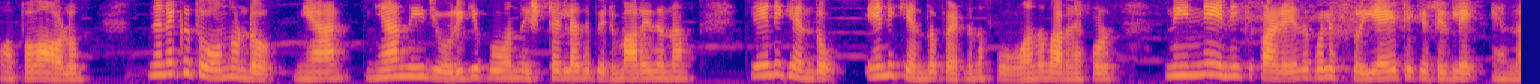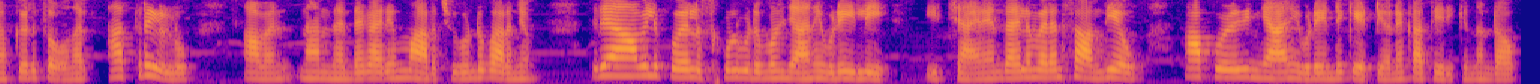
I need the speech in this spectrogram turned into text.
ഒപ്പം അവളും നിനക്ക് തോന്നുന്നുണ്ടോ? ഞാൻ ഞാൻ നീ ജോലിക്ക് പോകുന്നത് ഇഷ്ടമില്ലാതെ പെരുമാറിയതെന്ന്? എനിക്കെന്തോ എനിക്കെന്തോ പെട്ടെന്ന് പോവാന്ന് പറഞ്ഞപ്പോൾ നിന്നെ എനിക്ക് പഴയതുപോലെ ഫ്രീ ആയിട്ട് കിട്ടില്ലേ എന്നൊക്കെ ഒരു തോന്നൽ. അത്രയേ ഉള്ളൂ അവൻ നന്ദന്റെ കാര്യം മറച്ചുകൊണ്ട് പറഞ്ഞു. രാവിലെ പോയാൽ സ്കൂൾ വിടുമ്പോൾ ഞാൻ ഇവിടെ ഇല്ലേ? ഈ ചായന എന്തായാലും വരാൻ സന്ധ്യയാവും. അപ്പോഴേക്കും ഞാൻ ഇവിടെ എന്റെ കെട്ടിയവനെ കാത്തിരിക്കുന്നുണ്ടാവും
